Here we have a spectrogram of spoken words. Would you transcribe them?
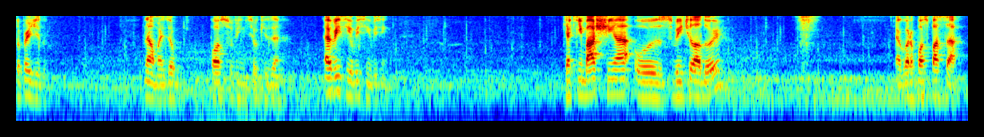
Tô perdido. Não, mas eu posso vir se eu quiser. É, eu vim sim, eu vim sim, eu vim sim. Que aqui embaixo tinha os ventilador. E agora eu posso passar.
